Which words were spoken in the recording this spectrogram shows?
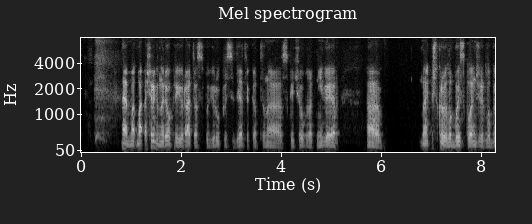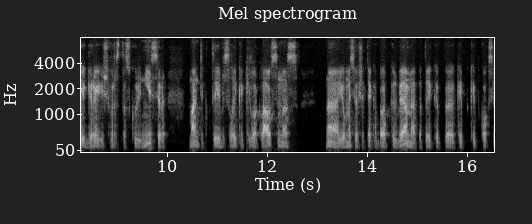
ne, ma, ma, aš irgi norėjau prie Juratės pagirų prisidėti, kad na, skaičiau tą knygą ir na, iš tikrųjų labai sklandžiai ir labai gerai išverstas kūrinys ir man tik tai visą laiką kilo klausimas, na, jau mes jau šiek tiek apkalbėjome apie tai, kaip, kaip, kaip, koks,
